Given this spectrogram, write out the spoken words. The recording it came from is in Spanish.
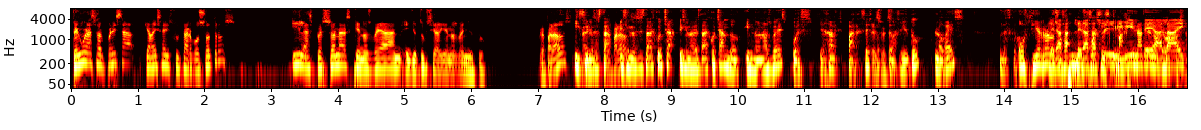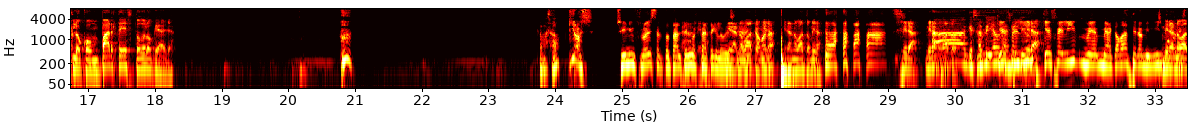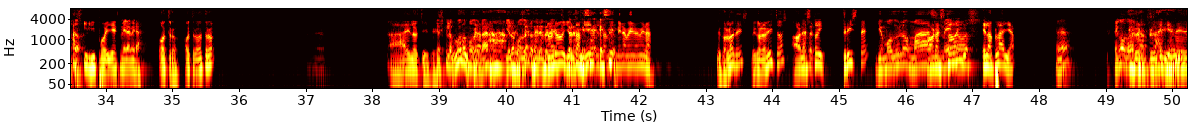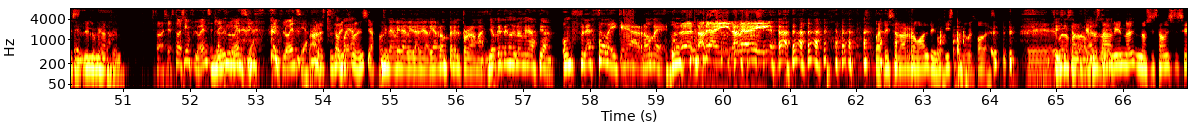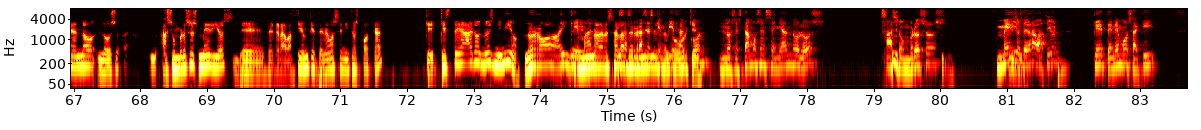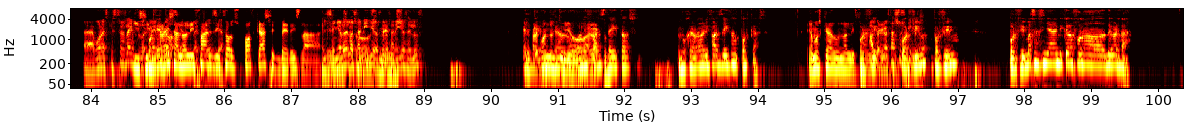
Tengo una sorpresa que vais a disfrutar vosotros y las personas que nos vean en YouTube, si alguien nos ve en YouTube. ¿Preparados? Y si, nos está, y ¿Preparados? si nos está escucha, y si nos está escuchando y no nos ves, pues ya sabes, paras esto, Eso es. te vas a YouTube, lo ves. O cierra Le los das, a, le das suscribirte, a like, lo compartes, todo lo que haya. ¿Qué ha pasado? ¡Dios! Soy un influencer total. Tengo, Ah, espérate que lo veas mira, novato, cámara. Mira, mira, novato, mira. Mira, mira, ah, novato. que se ha pillado Qué una feliz. Mira. qué feliz me, me acaba de hacer a mí mismo Mira, con novato. esta gilipollez. Mira, mira. Otro, otro, otro. Ahí lo tienes. Yo es que lo puedo Uh, modular. Ah, Yo lo pero- modulo. pero- no, no, yo también, ese- yo también. Mira, mira, mira. De colores, de coloritos. Ahora estoy triste. Yo modulo más, Ahora estoy menos. en la playa. ¿Eh? Tengo dos. En la ver, ¿tú playa, ¿qué tienes de iluminación? Ostras, Esto es influencia, la influencia. La influencia. Claro, esto es la Vaya- influencia, joder. Mira, mira, mira, mira, voy a romper el programa. Yo que tengo de iluminación, un flezo de Ikea, Robe. Un- Eh, dale ahí, dale ahí. Parece que se lo has robado al dentista, no me jodas. Eh, Sí, bueno, sí, para lo los que no estaban viendo, nos estamos enseñando los asombrosos medios de, de grabación que tenemos en Izos Podcast. Que, que este aro no es ni mío, lo he robado ahí de mal una de las salas esas de frases reuniones que del empiezan con nos estamos enseñando los asombrosos medios de grabación que tenemos aquí. Ah, bueno, es que esto es la Y si me al la OnlyFans de Podcast, veréis la. El eh, señor de los anillos, de los anillos de luz. El ¿Para que cuándo el hemos creado tuyo, OnlyFans de Hemos creado un OnlyFans de Izos Podcast. Hemos creado un OnlyFans. Ah, pero no estás por fin, por fin, por fin vas a enseñar el micrófono de verdad.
